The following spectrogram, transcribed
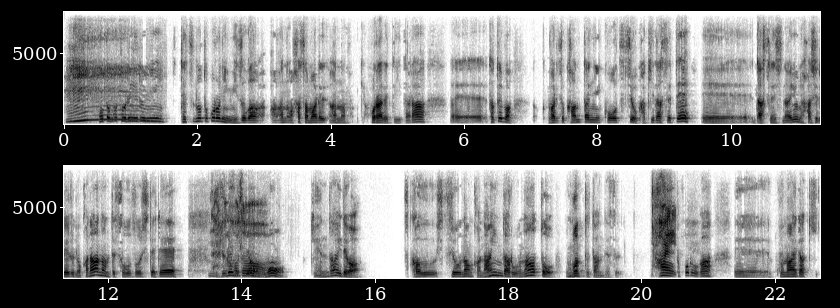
ももともとレールに、鉄のところに溝があの挟まれ、あの掘られていたら、えー例えば割と簡単にこう土をかき出せて、えー脱線しないように走れるのかななんて想像してて、ないずれにしてもど。もう現代では使う必要なんかないんだろうなと思ってたんです。はいと。ころが、えーこの間き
